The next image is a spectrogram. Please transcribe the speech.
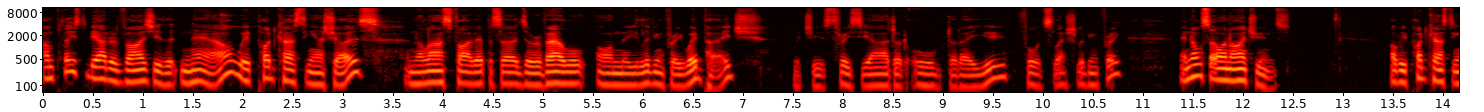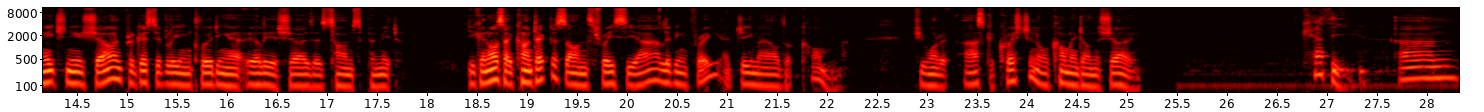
I'm pleased to be able to advise you that now we're podcasting our shows, and the last five episodes are available on the Living Free webpage, which is 3cr.org.au forward slash living free, and also on iTunes. I'll be podcasting each new show and progressively including our earlier shows as times permit. You can also contact us on 3crlivingfree at gmail.com if you want to ask a question or comment on the show. Kathy, um,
